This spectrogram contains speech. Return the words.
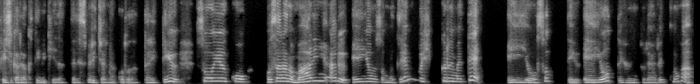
フィジカルアクティビティだったり、スピリチュアルなことだったりっていう、そういうこう、お皿の周りにある栄養素も全部ひっくるめて、栄養素っていう、栄養っていうふうに捉えるのが、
